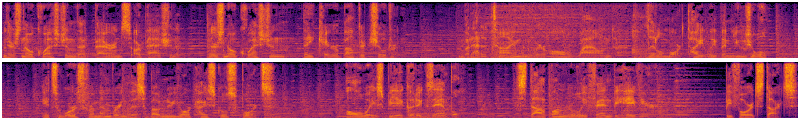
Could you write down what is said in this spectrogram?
There's no question that parents are passionate. There's no question they care about their children. But at a time when we're all wound a little more tightly than usual, it's worth remembering this about New York high school sports. Always be a good example. Stop unruly fan behavior before it starts.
